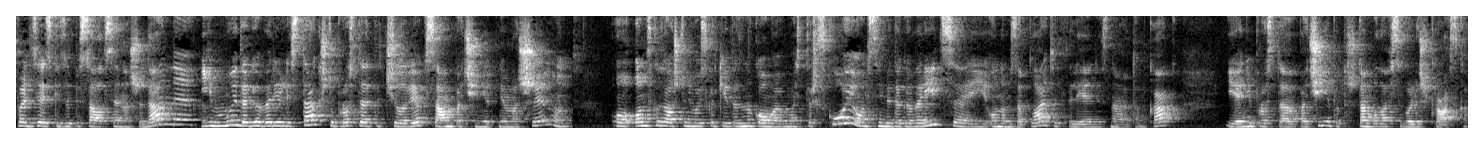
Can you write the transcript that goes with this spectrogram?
полицейский записал все наши данные, и мы договорились так, что просто этот человек сам починит мне машину. Он сказал, что у него есть какие-то знакомые в мастерской, он с ними договорится, и он им заплатит, или я не знаю там как, и они просто починят, потому что там была всего лишь краска.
